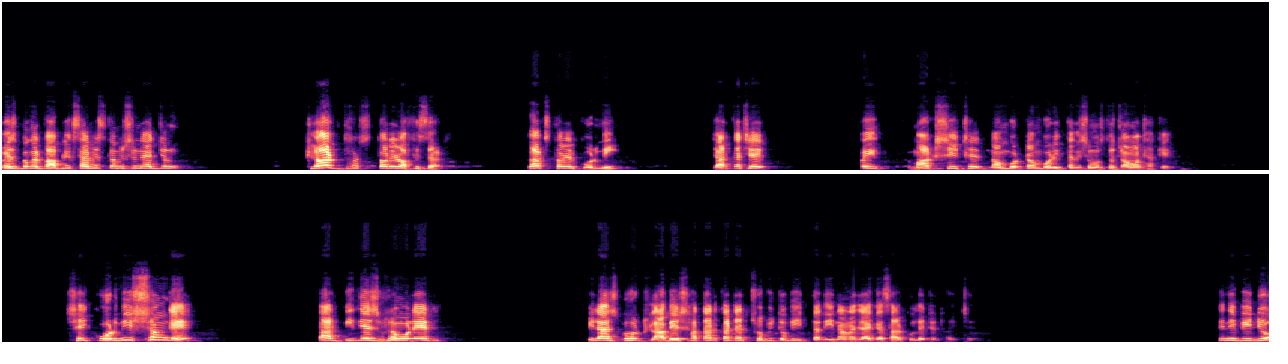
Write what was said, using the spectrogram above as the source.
ওয়েস্ট বেঙ্গল পাবলিক সার্ভিস কমিশনের একজন ক্লার্ক স্তরের অফিসার। ক্লার্ক স্তরের কর্মী, যার কাছে ওই মার্কশিটের নম্বর টম্বর ইত্যাদি সমস্ত জমা থাকে। সেই কর্মীর সঙ্গে তার বিদেশ ভ্রমণের বিলাসবহুল ক্লাবে সাঁতার কাটার ছবি টবি ইত্যাদি নানা জায়গায় সার্কুলেটেড হয়েছে। তিনি ভিডিও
